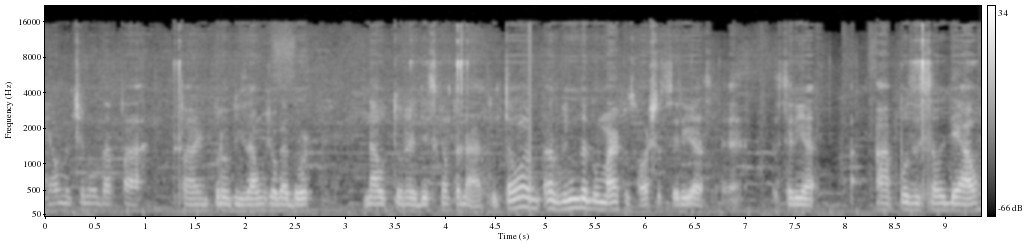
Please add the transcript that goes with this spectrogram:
realmente não dá pra improvisar um jogador na altura desse campeonato. Então a, a vinda do Marcos Rocha seria, é, seria a posição ideal,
